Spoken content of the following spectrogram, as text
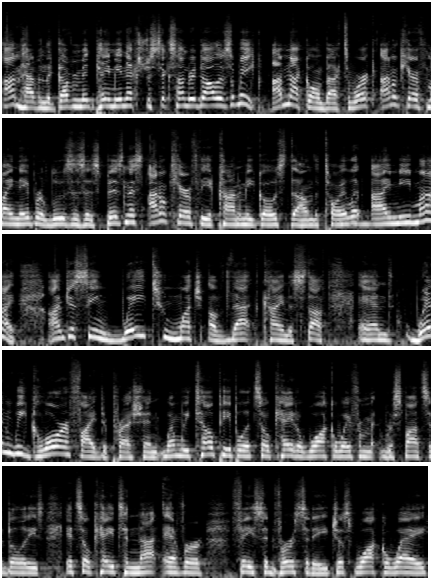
I'm having the government pay me an extra $600 a week. I'm not going back to work. I don't care if my neighbor loses his business. I don't care if the economy goes down the toilet. I me my. I'm just seeing way too much of that kind of stuff. And when we glorify depression, when we tell people it's okay to walk away from responsibilities, it's okay to not ever face adversity, just walk away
